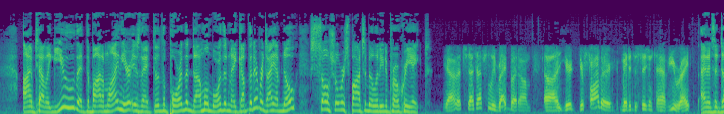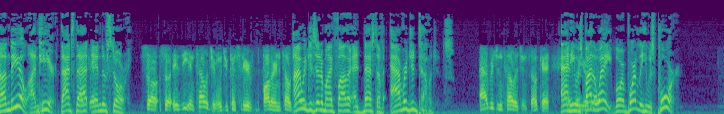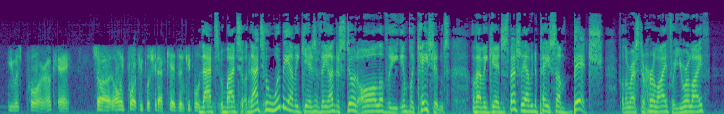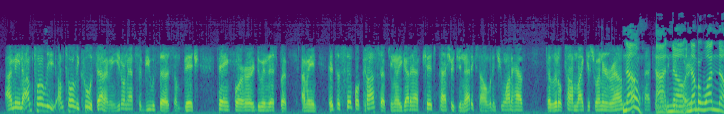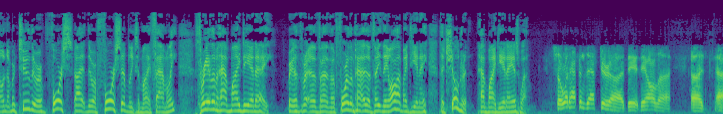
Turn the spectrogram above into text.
I'm telling you that the bottom line here is that the, poor and the dumb will more than make up the difference. I have no social responsibility to procreate. Yeah, that's that's absolutely right. But um, uh, your your father made a decision to have you, right? And it's a done deal. I'm here. That's that Okay. end of story. So so is he intelligent? Would you consider your father an intelligent? I would person? consider my father at best of average intelligence. average intelligence. Okay. And he so was, by the way, more importantly, he was poor. He was poor. Okay. So only poor people should have kids, and people. That's, that's, that's who would be having kids if they understood all of the implications of having kids, especially having to pay some bitch for the rest of her life or your life. I mean, I'm totally, I'm totally cool with that. I mean, you don't have to be with uh, some bitch paying for her doing this, but I mean, it's a simple concept. You know, you got to have kids, pass your genetics on. Wouldn't you want to have a little Tom Leykis running around? No, uh, no. Number one, no. Number two, there are four. Uh, there are four siblings in my family. Three of them have my DNA. Uh, uh, The four of them have. They, they all have my DNA. The children have my DNA as well. So what happens after uh, they they all uh, uh,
